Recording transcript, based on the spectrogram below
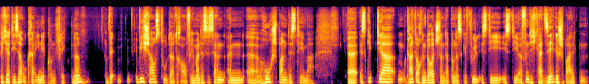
Richard, dieser Ukraine-Konflikt, ne? Wie, wie, schaust du da drauf? Ich meine, das ist ja ein, ein äh, hochspannendes Thema. Äh, es gibt ja, gerade auch in Deutschland hat man das Gefühl, ist die, ist die Öffentlichkeit sehr gespalten.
